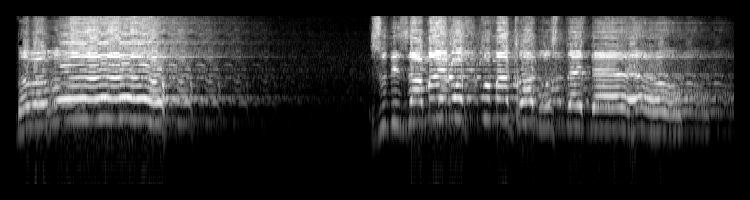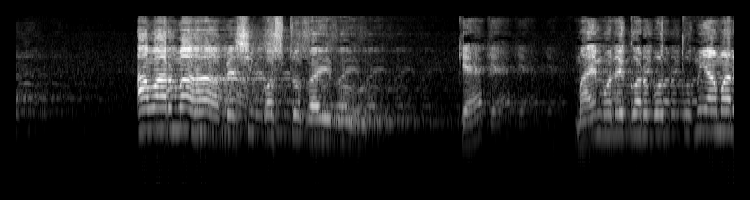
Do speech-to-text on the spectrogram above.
বাবা! যদি জামাই রক্ত মাখ অবস্থায় দাও আমার মা বেশি কষ্ট পাইব। কে? মায় মনে করব, তুমি আমার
